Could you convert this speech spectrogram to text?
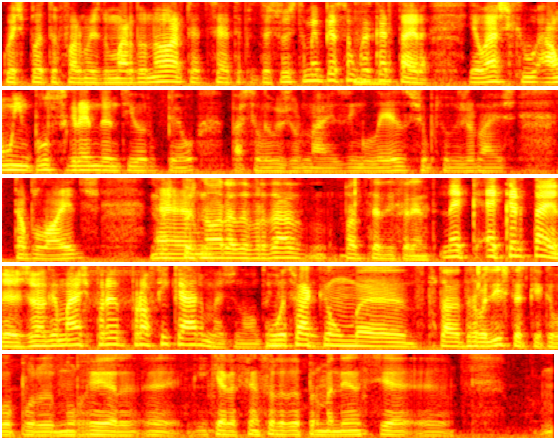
com as plataformas do Mar do Norte, etc. As pessoas também pensam com a carteira. Eu acho que há um impulso grande anti-europeu. Basta ler os jornais ingleses, sobretudo os jornais tabloides. Mas depois, um, na hora da verdade, pode ser diferente. Na, a carteira joga mais para, para ficar, mas não tem O ataque a uma deputada trabalhista que acabou por morrer uh, e que era defensora da permanência, uh,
